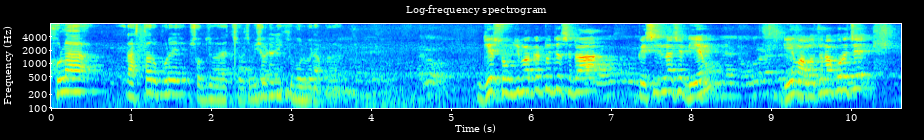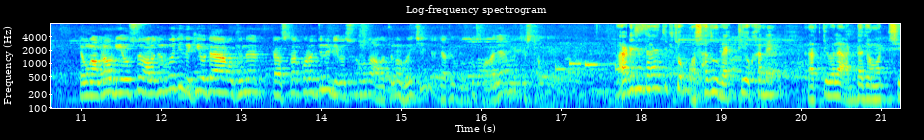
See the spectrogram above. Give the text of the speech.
খোলা রাস্তার উপরে সবজি বাজার চলছে। বিষয়টা নিয়ে কী বলবেন আপনারা? যে সবজি মার্কেট হচ্ছে সেটা প্রেসিডেন্ট আছে ডিএম ডিএম আলোচনা করেছে। এবং আমরাও ডিএর সঙ্গে আলোচনা করেছি দেখি ওটা ওখানে ট্রান্সফার করার জন্য সঙ্গে মতো আলোচনা হয়েছে যাতে দ্রুত করা যায় আমরা চেষ্টা করব। আর একটা দেখা কিছু অসাধু ব্যক্তি ওখানে রাত্রিবেলা আড্ডা জমাচ্ছে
